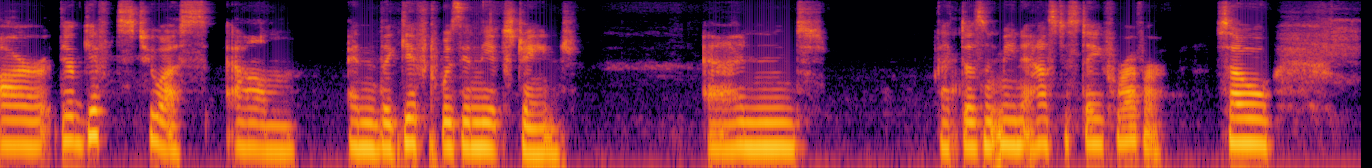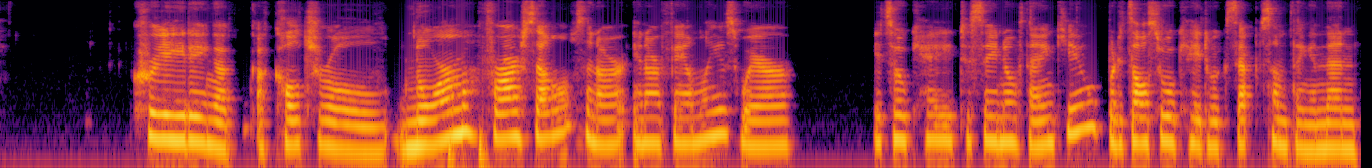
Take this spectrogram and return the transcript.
are they're gifts to us um, and the gift was in the exchange and that doesn't mean it has to stay forever so creating a, a cultural norm for ourselves in our in our families where it's okay to say no thank you but it's also okay to accept something and then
